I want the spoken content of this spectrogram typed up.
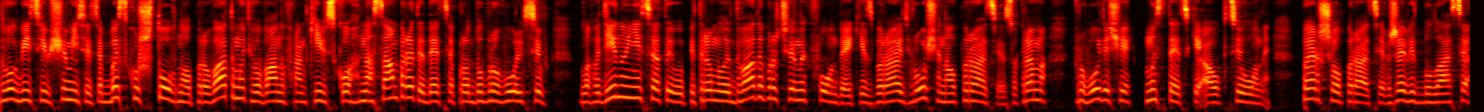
двох бійців щомісяця безкоштовно оперуватимуть в Івано-Франківську. Насамперед йдеться про добровольців. Благодійну ініціативу підтримали два доброчинних фонди, які збирають гроші на операції, зокрема проводячи мистецькі аукціони. Перша операція вже відбулася.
